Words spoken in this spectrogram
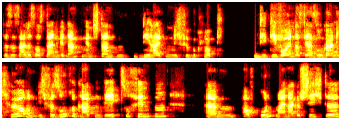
das ist alles aus deinen Gedanken entstanden, die halten mich für bekloppt. Die, die wollen das ja, ja. so gar nicht hören. Ich versuche gerade einen Weg zu finden, ähm, aufgrund meiner Geschichte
